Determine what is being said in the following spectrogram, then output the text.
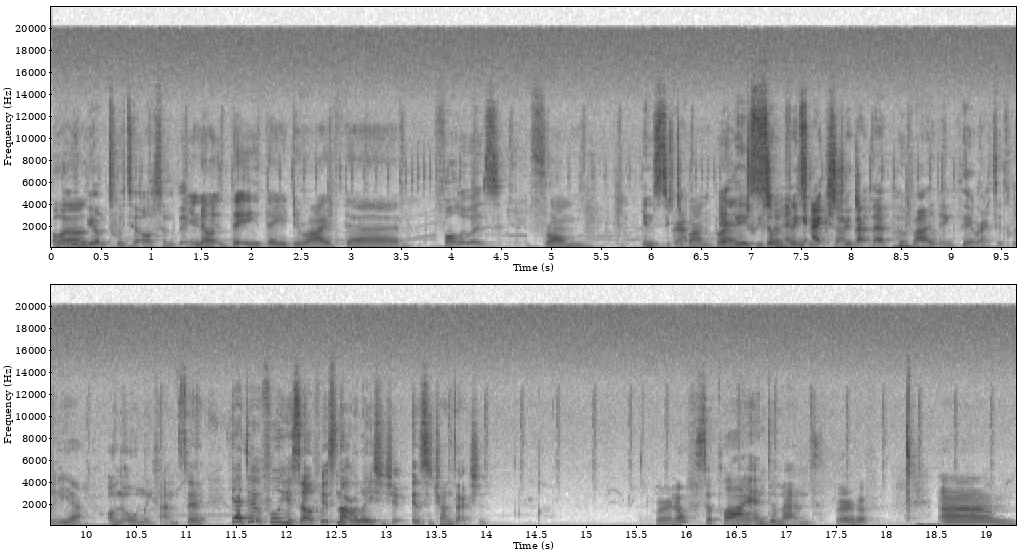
Or it would be on Twitter or something. You know, they they derive their Followers, from Instagram. Instagram but there's Twitter something extra that they're providing theoretically yeah. on OnlyFans. So yeah, don't fool yourself. It's not a relationship. It's a transaction. Fair enough. Supply and demand. Fair enough. Um,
